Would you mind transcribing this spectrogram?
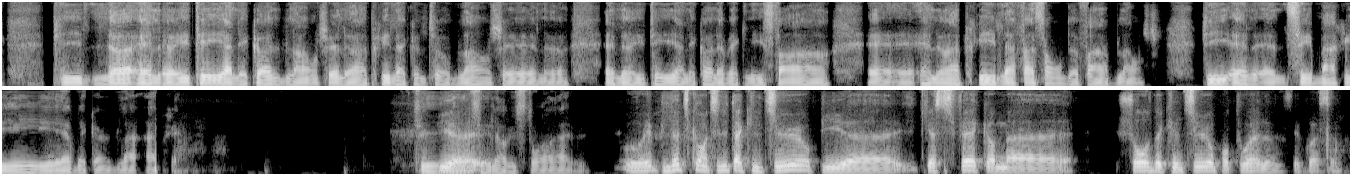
Puis là, elle a été à l'école blanche, elle a appris la culture blanche, elle a, elle a été à l'école avec les stars, elle, a appris la façon de faire blanche, puis elle, elle s'est mariée avec un blanc après. Euh, c'est leur histoire à eux. Oui, puis là, tu continues ta culture, puis euh, qu'est-ce que tu fais comme euh, chose de culture pour toi? C'est quoi ça?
